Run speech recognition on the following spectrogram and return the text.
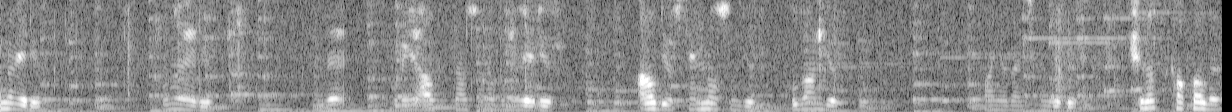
Şunu veriyor. Bunu veriyor. Size burayı aldıktan sonra bunu veriyor. Al diyor senin olsun diyor. Kullan diyor. Banyodan çıkınca diyor. Şurası kapalı.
